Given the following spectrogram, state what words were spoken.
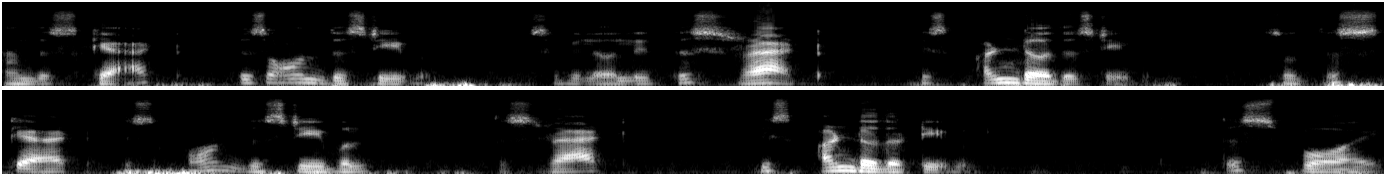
and this cat is on this table. Similarly this rat is under this table. So this cat is on this table. This rat is under the table. This boy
